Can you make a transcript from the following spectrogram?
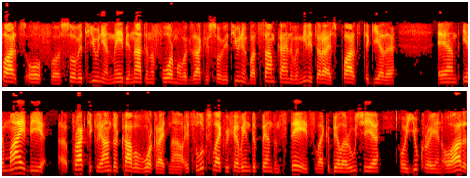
parts of uh, Soviet Union, maybe not in the form of exactly Soviet Union, but some kind of a militarized part together. And it might be uh, practically undercover work right now. It looks like we have independent states like Belarusia or Ukraine or other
